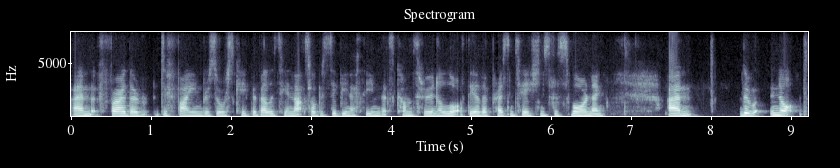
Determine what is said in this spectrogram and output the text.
um, further define resource capability. And that's obviously been a theme that's come through in a lot of the other presentations this morning. Um, there not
